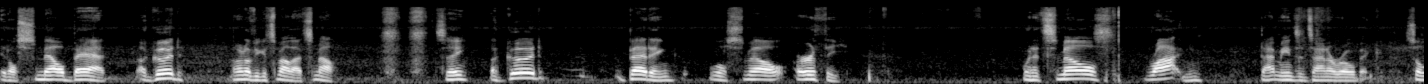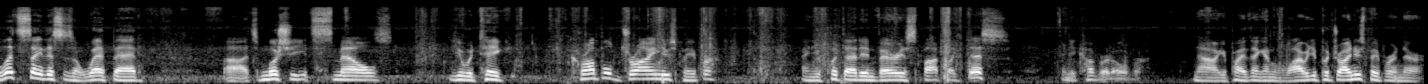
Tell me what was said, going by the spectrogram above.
It'll smell bad. A good, I don't know if you can smell that smell. See, a good bedding will smell earthy. When it smells rotten, that means it's anaerobic. So let's say this is a wet bed. Uh, it's mushy. It smells. You would take crumpled dry newspaper and you put that in various spots like this and you cover it over. Now you're probably thinking, why would you put dry newspaper in there?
